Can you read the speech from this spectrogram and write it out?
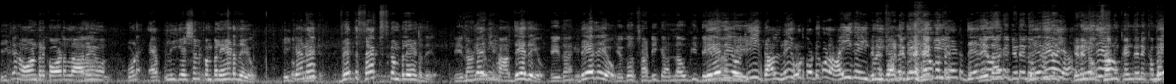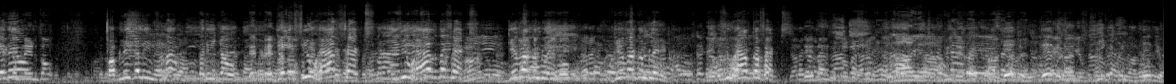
ਠੀਕ ਹੈ ਨਾ ਔਨ ਰਿਕਾਰਡ ਲਾ ਰਹੇ ਹੋ। ਹੁਣ ਐਪਲੀਕੇਸ਼ਨ ਕੰਪਲੇਂਟ ਦਿਓ ਠੀਕ ਹੈ ਨਾ? ਵਿਦ ਫੈਕਟਸ ਕੰਪਲੇਂਟ ਦਿਓ ਠੀਕ ਹੈ ਜੀ? ਹਾਂ ਦੇ ਦਿਓ। ਦੇ ਦੇ ਦਿਓ। ਜਦੋਂ ਸਾਡੀ ਗੱਲ ਆਊਗੀ ਦੇ ਦਿਓ ਜੀ ਗੱਲ ਨਹੀਂ ਹੁਣ ਤੁਹਾਡੇ ਕੋਲ ਆਈ ਗਈ ਕੋਈ ਗੱਲ ਦੇ ਦਿਓ ਕੰਪਲੇਂਟ ਦੇ ਦਿਓ। ਜਿਹੜੇ ਲੋਕ ਜਿਹੜੇ ਲੋਕ ਸਾਨੂੰ ਕਹਿੰਦੇ ਨੇ ਕੰਪਲੇਂਟ ਦੋ ਪਬਲਿਕਲੀ ਨਾ ਨਾ ਕਰੀ ਜਾਓ। If you have facts if you have the facts give a complaint give a complaint if you have the facts ਦੇ ਦਿਓ ਦੇ ਦਿਓ ਠੀਕ ਹੈ ਦੇ ਦਿਓ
